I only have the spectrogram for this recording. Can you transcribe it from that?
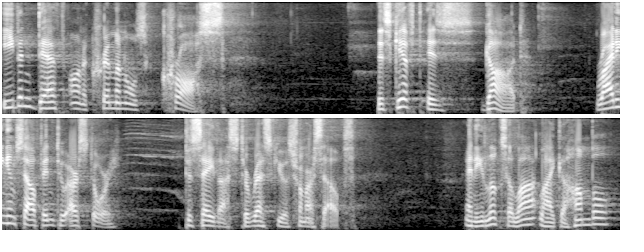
even death on a criminal's cross. This gift is God writing himself into our story to save us, to rescue us from ourselves. And he looks a lot like a humble,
